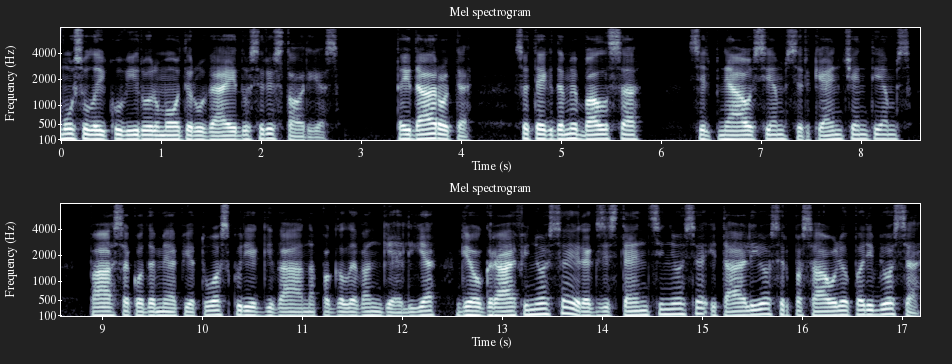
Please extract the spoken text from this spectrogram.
mūsų laikų vyrų ir moterų veidus ir istorijas. Tai darote, suteikdami balsą silpniausiems ir kenčiantiems, pasakodami apie tuos, kurie gyvena pagal Evangeliją geografiniuose ir egzistenciniuose Italijos ir pasaulio paribiuose.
